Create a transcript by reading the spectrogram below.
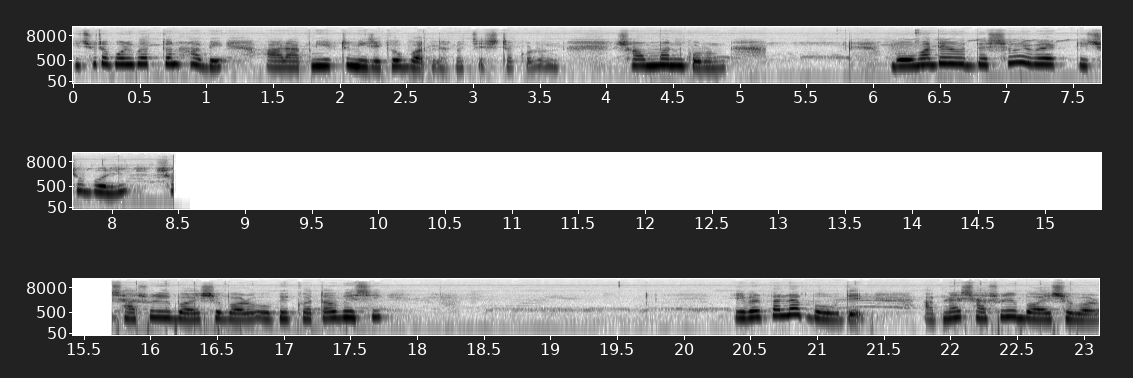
কিছুটা পরিবর্তন হবে। আর আপনি একটু নিজেকেও বদলানোর চেষ্টা করুন। সম্মান করুন। বৌমাদের উদ্দেশ্যেও এবার কিছু বলি। শাশুড়ি বয়সে বড়, অভিজ্ঞতাও বেশি। এবার পালা বউদের। আপনার শাশুড়ি বয়সে বড়,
